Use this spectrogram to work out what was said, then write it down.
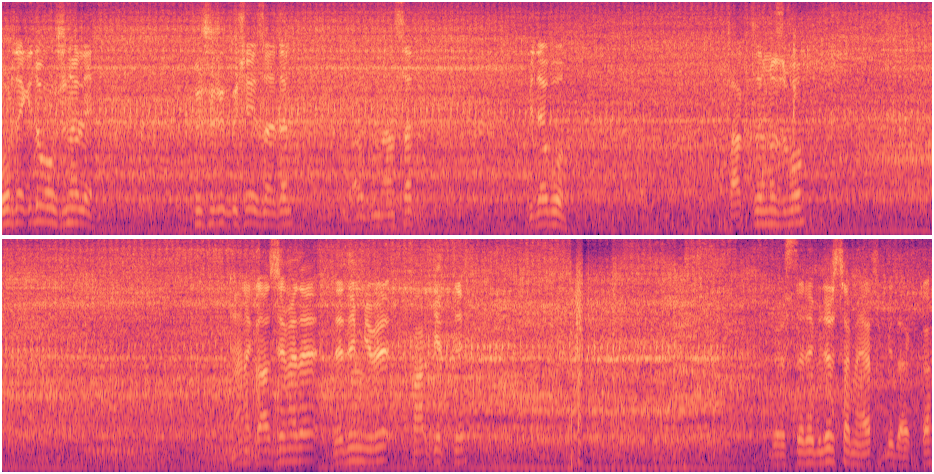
Buradaki de orijinali. Küçücük bir şey zaten. Ardındansa. Bir de bu. Taktığımız bu. Yani gaz yemede dediğim gibi fark etti. Gösterebilirsem eğer bir dakika.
